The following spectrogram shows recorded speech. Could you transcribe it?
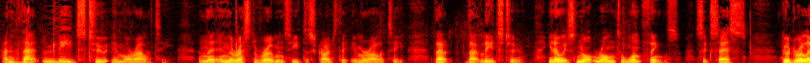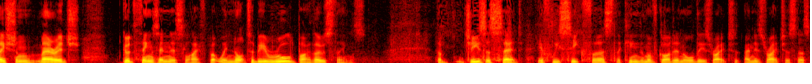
And that leads to immorality. And in the rest of Romans, he describes the immorality that that leads to. You know, it's not wrong to want things success, good relation, marriage, good things in this life, but we're not to be ruled by those things. The, Jesus said, if we seek first the kingdom of God and all these righteous, and his righteousness,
